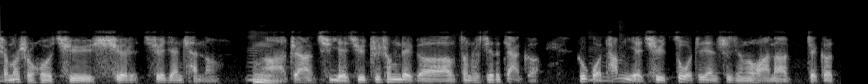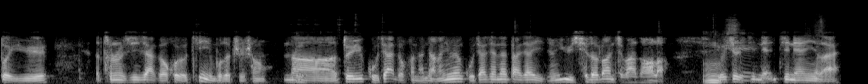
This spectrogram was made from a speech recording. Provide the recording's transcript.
什么时候去削削减产能啊？这样去也去支撑这个存储器的价格。如果他们也去做这件事情的话呢，这个对于存储器价格会有进一步的支撑。那对于股价就很难讲了，因为股价现在大家已经预期的乱七八糟了，尤其是今年今年以来。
